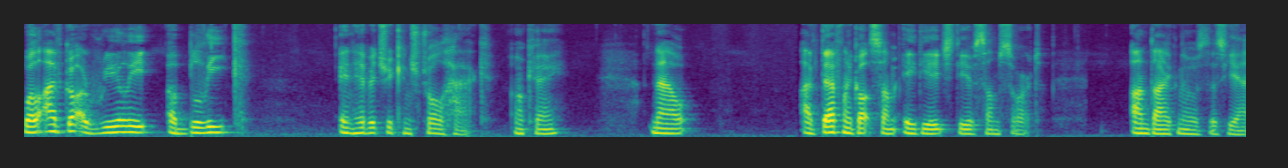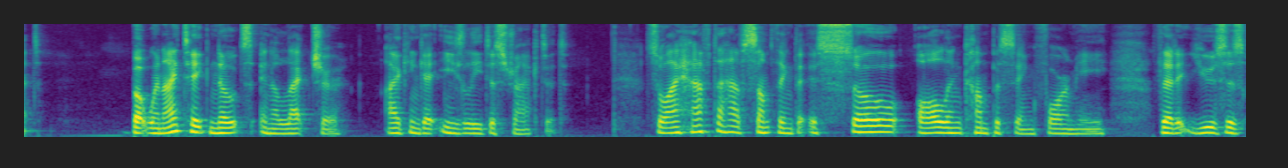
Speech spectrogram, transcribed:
Well, I've got a really oblique inhibitory control hack. Okay. Now, I've definitely got some ADHD of some sort, undiagnosed as yet. But when I take notes in a lecture, I can get easily distracted. So I have to have something that is so all encompassing for me that it uses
